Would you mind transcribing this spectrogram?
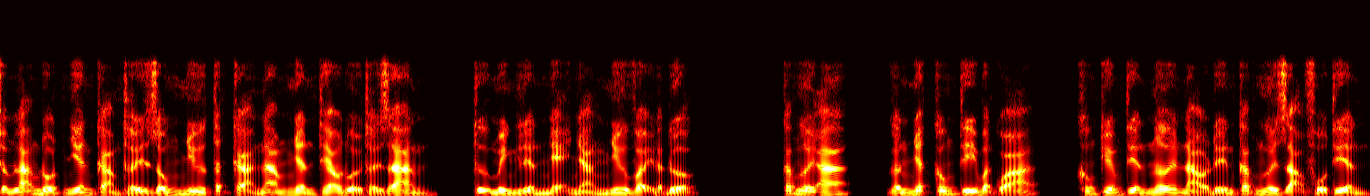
Trầm lãng đột nhiên cảm thấy giống như tất cả nam nhân theo đuổi thời gian, tự mình liền nhẹ nhàng như vậy đạt được. Các ngươi a, gần nhất công ty bận quá, không kiếm tiền nơi nào đến các ngươi dạo phố tiền.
